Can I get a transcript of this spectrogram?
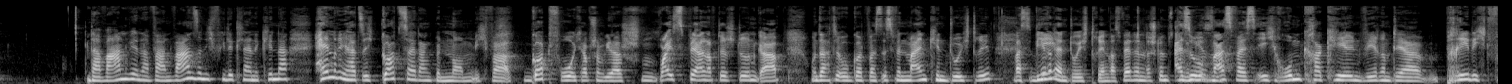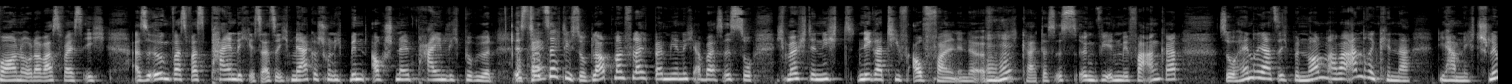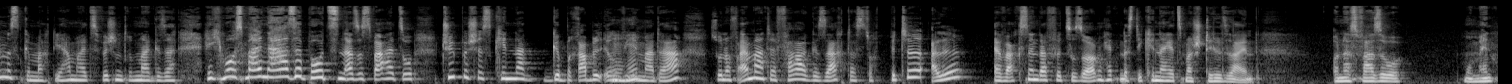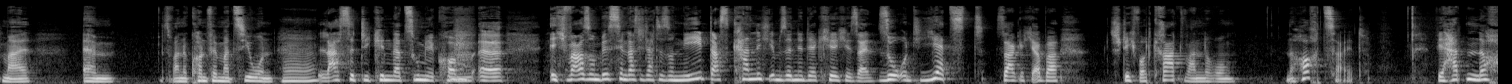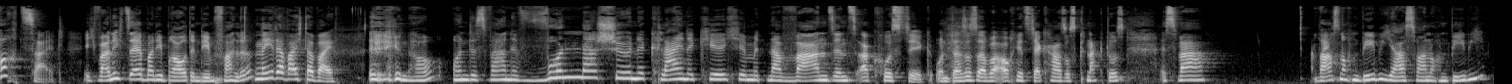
Da waren wir, da waren wahnsinnig viele kleine Kinder. Henry hat sich Gott sei Dank benommen. Ich war gottfroh. Ich habe schon wieder Schweißperlen auf der Stirn gehabt und dachte, oh Gott, was ist, wenn mein Kind durchdreht? Was wäre Nee, denn durchdrehen? Was wäre denn das Schlimmste Also gewesen? was weiß ich, rumkrakehlen während der Predigt vorne oder was weiß ich. Also irgendwas, was peinlich ist. Also ich merke schon, ich bin auch schnell peinlich berührt. Ist Okay. tatsächlich so. Glaubt man vielleicht bei mir nicht, aber es ist so. Ich möchte nicht negativ auffallen in der Öffentlichkeit. Das ist irgendwie in mir verankert. So, Henry hat sich benommen, aber andere Kinder, die haben nichts Schlimmes gemacht. Die haben halt zwischendrin mal gesagt, ich muss mal Nase putzen. Also es war halt so typisches Kindergebrabbel irgendwie immer da. So, und auf einmal hat der Pfarrer gesagt, dass doch bitte alle Erwachsenen dafür zu sorgen hätten, dass die Kinder jetzt mal still seien. Und das war so, Moment mal, ähm, das war eine Konfirmation. Lasset die Kinder zu mir kommen. äh, ich war so ein bisschen, dass ich dachte so, nee, das kann nicht im Sinne der Kirche sein. So, und jetzt sage ich aber, Stichwort Gratwanderung, eine Hochzeit. Wir hatten eine Hochzeit. Ich war nicht selber die Braut in dem Falle. nee, da war ich dabei. Genau. Und es war eine wunderschöne kleine Kirche mit einer Wahnsinnsakustik. Und das ist aber auch jetzt der Kasus Knacktus. Es war, war es noch ein Baby? Ja, es war noch ein Baby.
